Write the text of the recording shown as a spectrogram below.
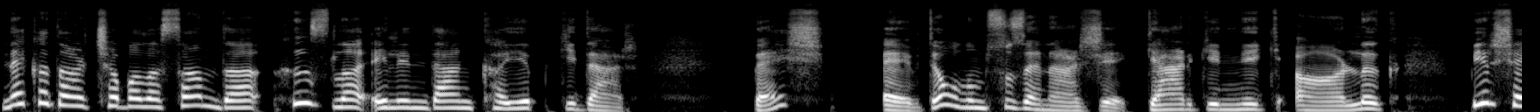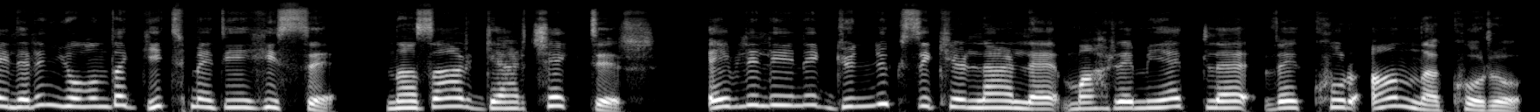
ne kadar çabalasan da hızla elinden kayıp gider. 5. Evde olumsuz enerji, gerginlik, ağırlık, bir şeylerin yolunda gitmediği hissi. Nazar gerçektir. Evliliğini günlük zikirlerle, mahremiyetle ve Kur'an'la koru.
